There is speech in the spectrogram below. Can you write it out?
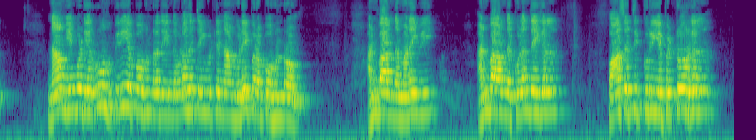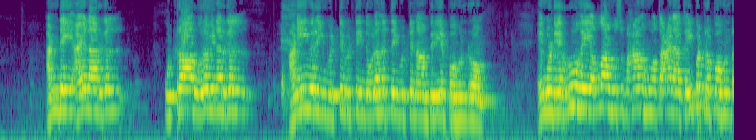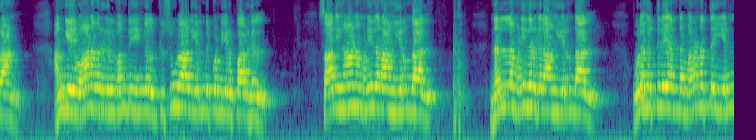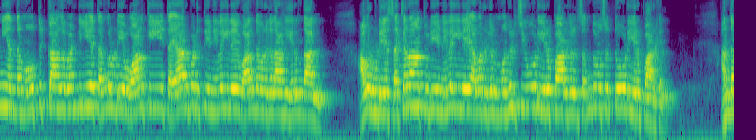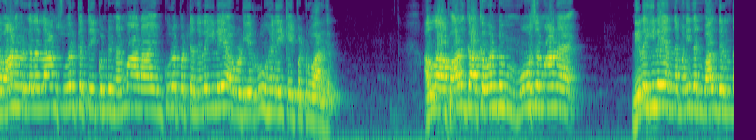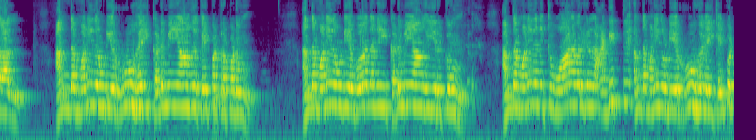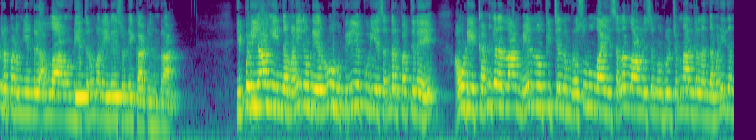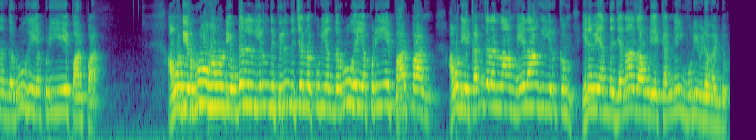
நாம் எங்களுடைய ரூஹ் பிரிய போகின்றது. இந்த உலகத்தை விட்டு நாம் விடைபெறப் போகின்றோம். அன்பார்ந்த மனைவி அன்பார்ந்த குழந்தைகள் பாசத்திற்குரிய பெற்றோர்கள் அண்டை அயலார்கள் உற்றார் உறவினர்கள் அனைவரையும் விட்டுவிட்டு இந்த உலகத்தை விட்டு நாம் பிரிய போகின்றோம். எங்களுடைய ரூஹை அல்லாஹு சுப்ஹானஹு தஆலா கைப்பற்றப் போகின்றான். அங்கே வானவர்கள் வந்து எங்களுக்கு சூழால் இருந்து கொண்டிருப்பார்கள். சாதிகான மனிதராக இருந்தால் நல்ல மனிதர்களாக இருந்தால் உலகத்திலே அந்த மரணத்தை எண்ணி அந்த மௌத்திற்காக வேண்டியே தங்களுடைய வாழ்க்கையை தயார்படுத்திய நிலையிலே வாழ்ந்தவர்களாக இருந்தால் அவர்களுடைய சக்கராத்துடைய நிலையிலே அவர்கள் மகிழ்ச்சியோடு இருப்பார்கள் சந்தோஷத்தோடு இருப்பார்கள். அந்த வானவர்கள் எல்லாம் சுவர்க்கத்தை கொண்டு நன்மாராயம் கூறப்பட்ட நிலையிலே அவருடைய ரூஹலை கைப்பற்றுவார்கள். அல்லாஹ் பாதுகாக்க வேண்டும். மோசமான நிலையிலே அந்த மனிதன் வாழ்ந்திருந்தால் அந்த மனிதனுடைய ரூஹை கடுமையாக கைப்பற்றப்படும். அந்த மனிதனுடைய வேதனை கடுமையாக இருக்கும். அந்த மனிதனுக்கு வானவர்கள் அடித்து அந்த மனிதனுடைய ரூகளை கைப்பற்றப்படும் என்று அல்லாஹ் அவனுடைய திருமறையிலே சொல்லி காட்டுகின்றான். இப்படியாக இந்த மனிதனுடைய ரூஹ் பிரியக்கூடிய சந்தர்ப்பத்திலே அவனுடைய கண்கள் எல்லாம் மேல் நோக்கி செல்லும் ரசூலுல்லாஹி சல்லல்லா அலிசன் அவர்கள் சொன்னார்கள் அந்த மனிதன் அந்த ரூகை அப்படியே பார்ப்பான். அவனுடைய ரூஹ் அவனுடைய உடலில் இருந்து பிரிந்து செல்லக்கூடிய அந்த ரூகை அப்படியே பார்ப்பான். அவனுடைய கண்கள் எல்லாம் மேலாக இருக்கும். எனவே அந்த ஜனாசாவுடைய கண்ணை மூடிவிட வேண்டும்.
